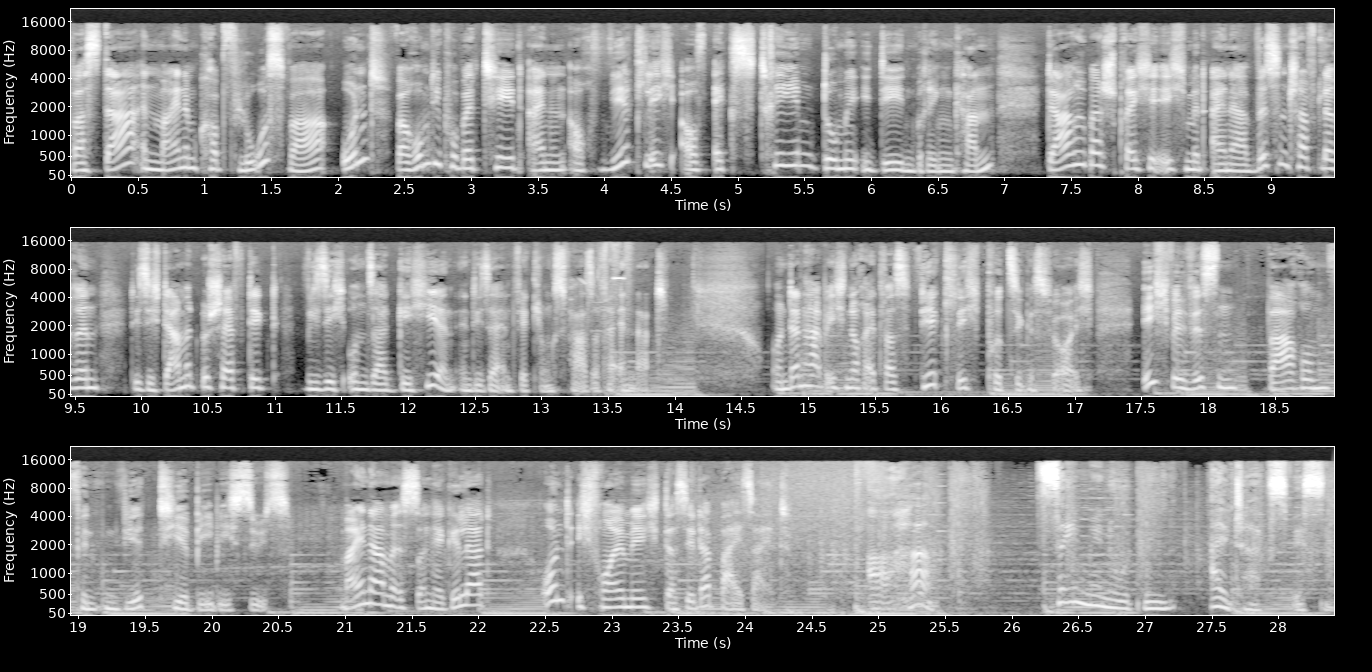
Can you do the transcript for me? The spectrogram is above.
Was da in meinem Kopf los war und warum die Pubertät einen auch wirklich auf extrem dumme Ideen bringen kann, darüber spreche ich mit einer Wissenschaftlerin, die sich damit beschäftigt, wie sich unser Gehirn in dieser Entwicklungsphase verändert. Und dann habe ich noch etwas wirklich Putziges für euch. Ich will wissen, warum finden wir Tierbabys süß? Mein Name ist Sonja Gillard und ich freue mich, dass ihr dabei seid. Aha. 10 Minuten Alltagswissen.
